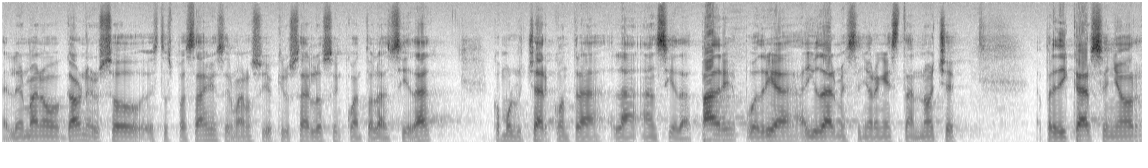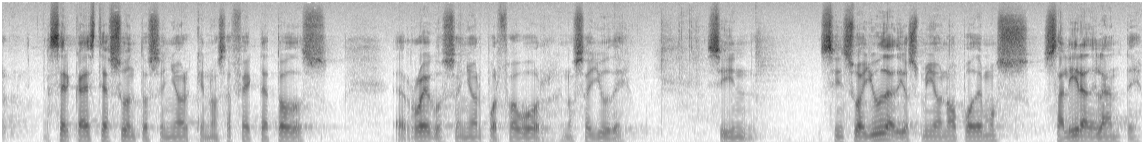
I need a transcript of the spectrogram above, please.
El hermano Garner usó estos pasajes, hermanos, yo quiero usarlos en cuanto a la ansiedad, cómo luchar contra la ansiedad. Padre, ¿podría ayudarme, Señor, en esta noche a predicar, Señor, acerca de este asunto, Señor, que nos afecta a todos? Eh, ruego, Señor, por favor, nos ayude. Sin, sin su ayuda, Dios mío, no podemos salir adelante.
